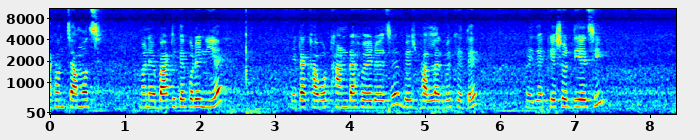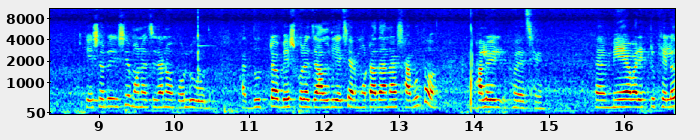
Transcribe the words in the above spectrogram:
এখন চামচ মানে বাটিতে করে নিয়ে এটা খাব, ঠান্ডা হয়ে রয়েছে, বেশ ভালো লাগবে খেতে। এই যে কেশর দিয়েছি। কেশরে এসে মনে হচ্ছে যেন হলুদ আর দুধটাও বেশ করে জাল দিয়েছি আর মোটা দানার সাবু তো ভালোই হয়েছে। হ্যাঁ, মেয়ে আবার একটু খেলো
